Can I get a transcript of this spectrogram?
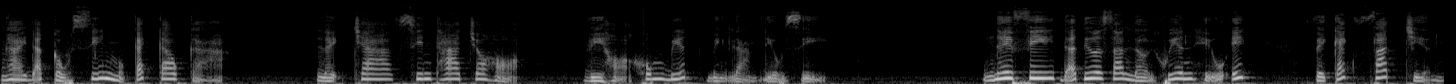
Ngài đã cầu xin một cách cao cả. lạy cha xin tha cho họ vì họ không biết mình làm điều gì. Nephi đã đưa ra lời khuyên hữu ích về cách phát triển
